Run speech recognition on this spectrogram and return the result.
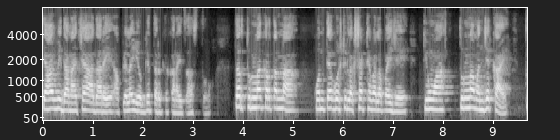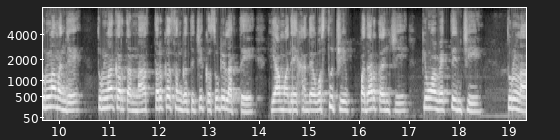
त्या विधानाच्या आधारे आपल्याला योग्य तर्क करायचा असतो. तर तुलना करताना कोणत्या गोष्टी लक्षात ठेवायला पाहिजे किंवा तुलना म्हणजे काय? तुलना म्हणजे तुलना करताना तर्कसंगतीची कसोटी लागते. यामध्ये एखाद्या वस्तूची पदार्थांची किंवा व्यक्तींची तुलना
